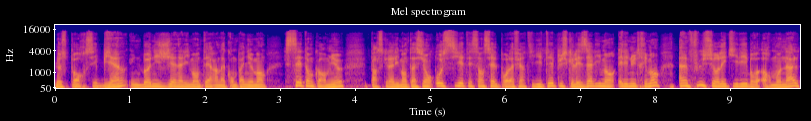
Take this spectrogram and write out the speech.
Le sport, c'est bien. Une bonne hygiène alimentaire, un accompagnement, c'est encore mieux, parce que l'alimentation aussi est essentielle pour la fertilité, puisque les aliments et les nutriments influent sur l'équilibre hormonal.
